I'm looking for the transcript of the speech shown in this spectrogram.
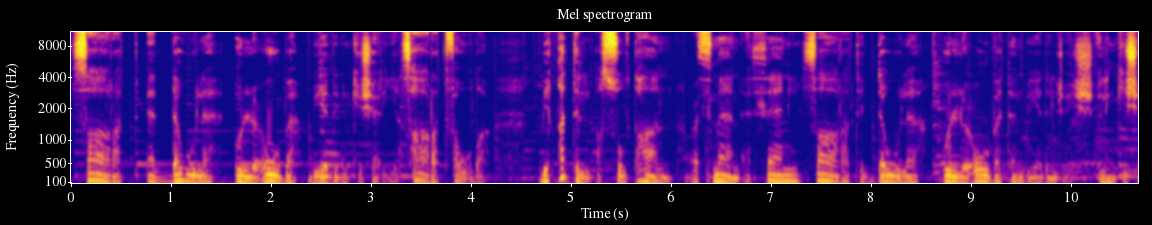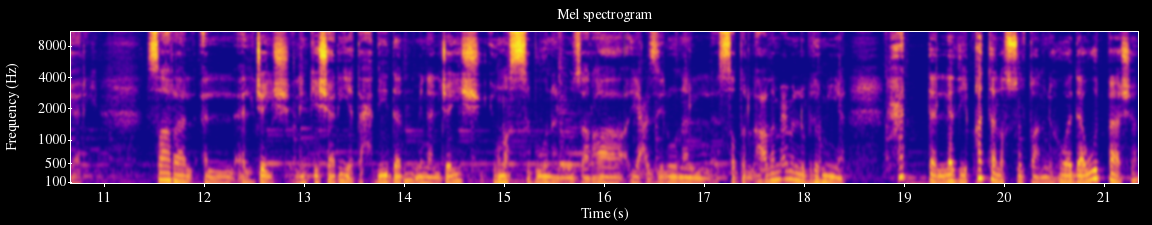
صارت الدولة ألعوبة بيد الانكشارية صارت فوضى. بقتل السلطان عثمان الثاني صارت الدولة ألعوبة بيد الجيش الانكشاري. صار الجيش الانكشارية تحديدا من الجيش ينصبون الوزراء يعزلون الصدر الأعظم يعملوا بدهم حتى الذي قتل السلطان اللي هو داود باشا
